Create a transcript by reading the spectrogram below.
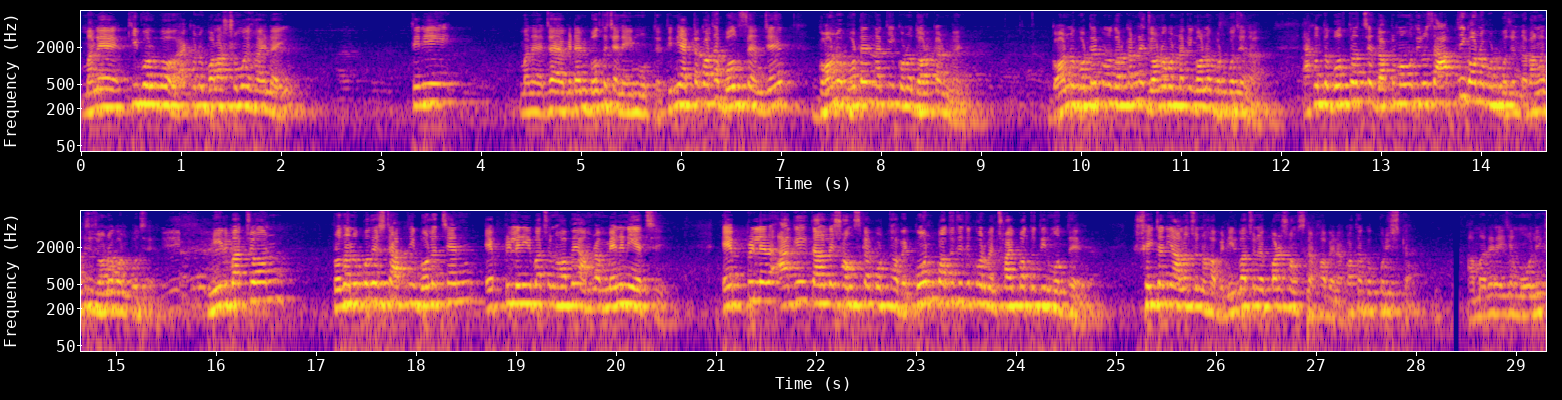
মানে কি বলব, এখনও বলার সময় হয় নাই। তিনি মানে যাই হোক, এটা আমি বলতে চাই এই মুহূর্তে। তিনি একটা কথা বলছেন যে গণভোটের নাকি কোনো দরকার নাই। গণভোটের কোনো দরকার নেই, জনগণ নাকি গণভোট বোঝে না। এখন তো বলতে হচ্ছে ডক্টর মোহাম্মদ ইউনুস, আপনি গণভোট বোঝেন না, বাংলাদেশের জনগণ বোঝে। নির্বাচন, প্রধান উপদেষ্টা আপনি বলেছেন, এপ্রিলে নির্বাচন হবে, আমরা মেনে নিয়েছি। এপ্রিলের আগেই তাহলে সংস্কার করতে হবে। কোন পদ্ধতিতে করবেন, ছয় পদ্ধতির মধ্যে? সেইটা নিয়ে আলোচনা হবে। নির্বাচনের পরে সংস্কার হবে না, কথা খুব পরিষ্কার। আমাদের এই যে মৌলিক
